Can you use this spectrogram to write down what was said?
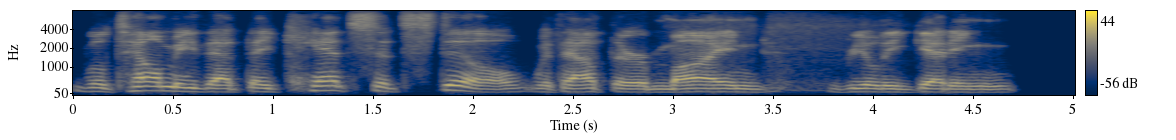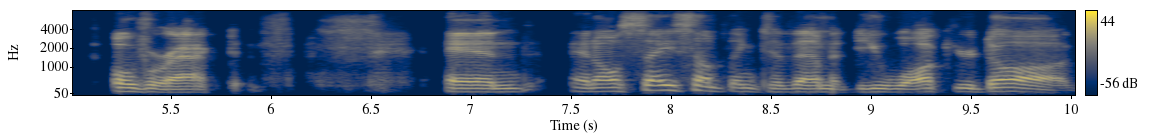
will tell me that they can't sit still without their mind really getting overactive. And and i'll say something to them do you walk your dog?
